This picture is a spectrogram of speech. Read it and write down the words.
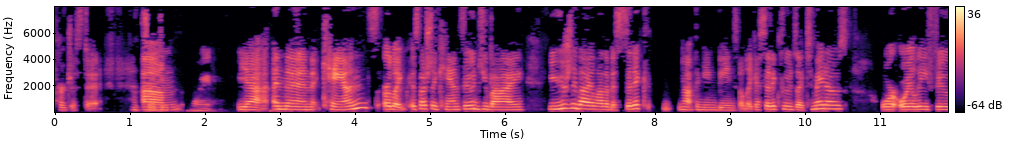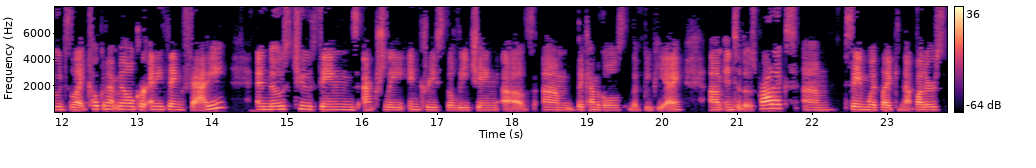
purchased it. Um, point. Yeah. And then cans or like, especially canned foods, you buy, you usually buy a lot of acidic, not thinking beans, but like acidic foods like tomatoes or oily foods like coconut milk or anything fatty. And those two things actually increase the leaching of um, the chemicals, the BPA, um, into those products. Um, same with like nut butters.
